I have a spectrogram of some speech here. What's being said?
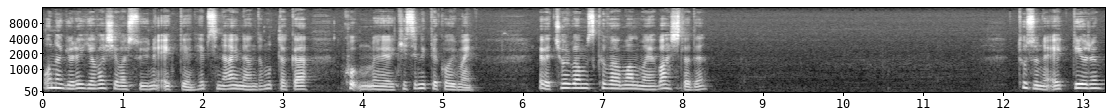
ona göre yavaş yavaş suyunu ekleyin. Hepsini aynı anda mutlaka e, kesinlikle koymayın. Evet çorbamız kıvam almaya başladı. Tuzunu ekliyorum.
